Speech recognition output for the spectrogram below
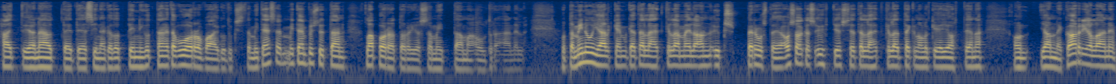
haettuja näytteitä ja siinä katsottiin niin näitä vuorovaikutuksista, miten, se, miten pystytään laboratoriossa mittaamaan ultraäänellä. Mutta minun jälkeen, mikä tällä hetkellä meillä on yksi perustaja osakasyhtiössä ja tällä hetkellä teknologian johtajana on Janne Karjalainen.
